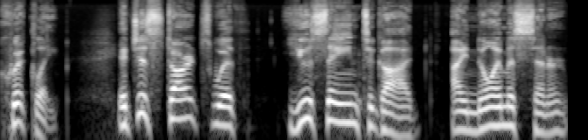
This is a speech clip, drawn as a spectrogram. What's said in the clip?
quickly. It just starts with you saying to God, I know I'm a sinner.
